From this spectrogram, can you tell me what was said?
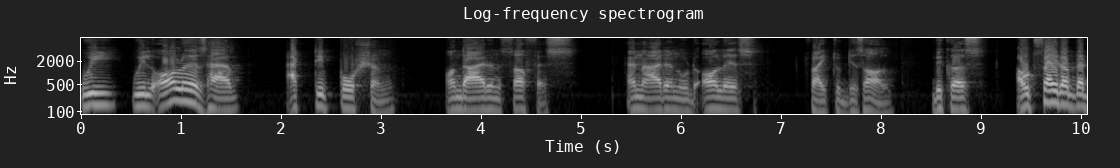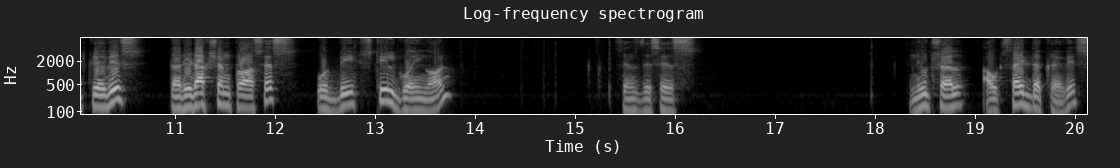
we will always have active portion on the iron surface and iron would always try to dissolve because outside of that crevice the reduction process would be still going on since this is neutral outside the crevice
